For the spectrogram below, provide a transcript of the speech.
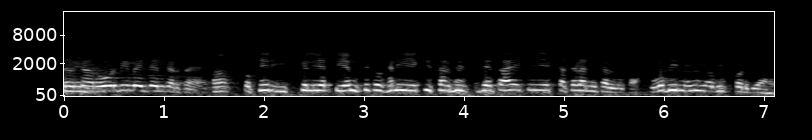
का रोड भी मेंटेन करता है। हाँ तो फिर इसके लिए टीएमसी को खाली एक ही सर्विस देता है कि ये कचरा निकालने का वो भी नहीं अभी छोड़ दिया है।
